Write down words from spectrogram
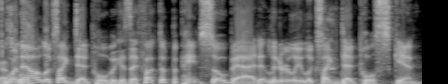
well, cool. now it looks like Deadpool because they fucked up the paint so bad. It literally looks like Deadpool's skin.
